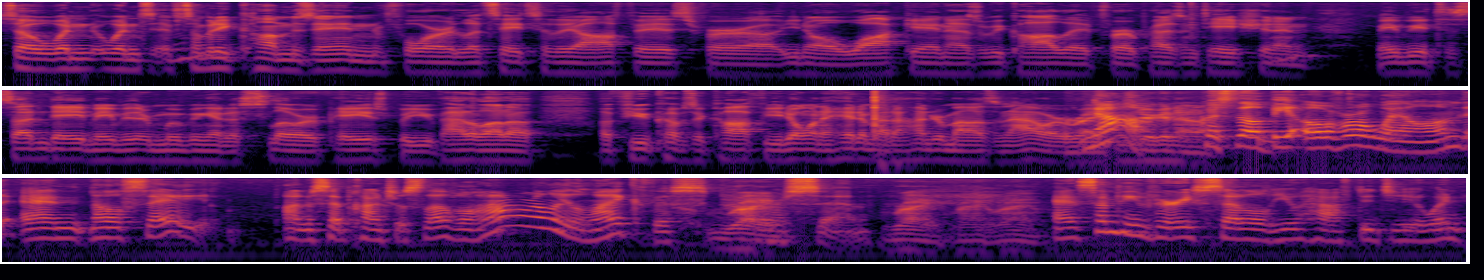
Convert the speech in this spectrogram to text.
So when when if somebody comes in for let's say to the office for a, you know a walk in as we call it for a presentation and maybe it's a Sunday maybe they're moving at a slower pace but you've had a lot of a few cups of coffee you don't want to hit them at 100 miles an hour right No, because they'll be overwhelmed and they'll say on a subconscious level, I don't really like this Right. person. right right right And something very subtle you have to do. And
